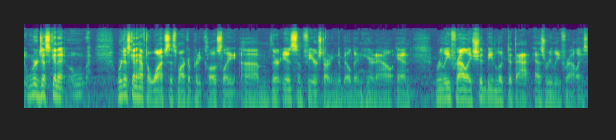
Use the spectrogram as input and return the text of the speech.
we're just gonna we're just gonna have to watch this market pretty closely. Um, there is some fear starting to build in here now, and relief rallies should be looked at that as relief rallies.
